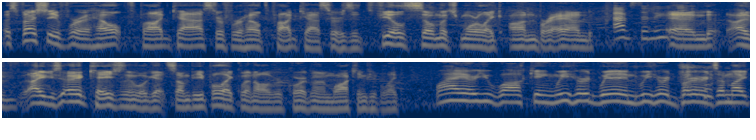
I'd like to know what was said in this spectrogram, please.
especially if we're a health podcast or if we're health podcasters, it feels so much more like on brand. Absolutely. And I've I, I occasionally will get some people like when I'll record when I'm walking, people like, "Why are you walking? We heard wind, we heard birds." I'm like,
